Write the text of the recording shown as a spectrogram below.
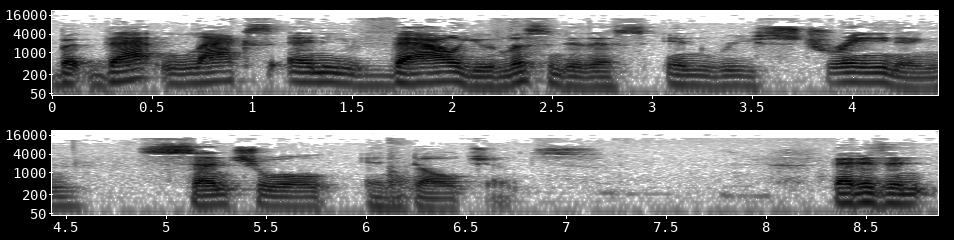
but that lacks any value, listen to this, in restraining sensual indulgence. That is an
